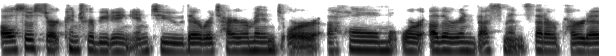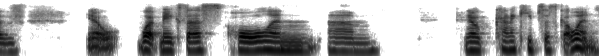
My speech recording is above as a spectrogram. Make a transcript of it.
also start contributing into their retirement or a home or other investments that are part of, you know, what makes us whole and um, you know, kind of keeps us going.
